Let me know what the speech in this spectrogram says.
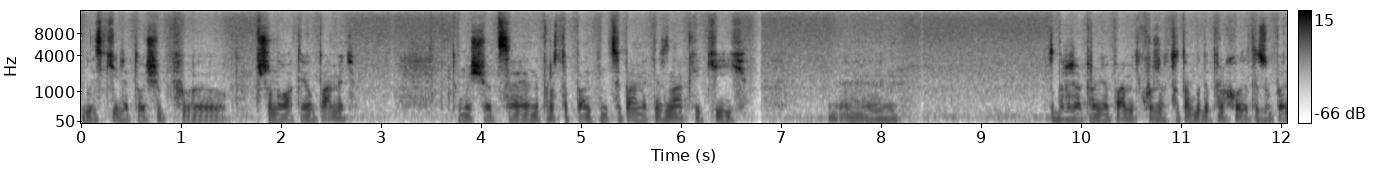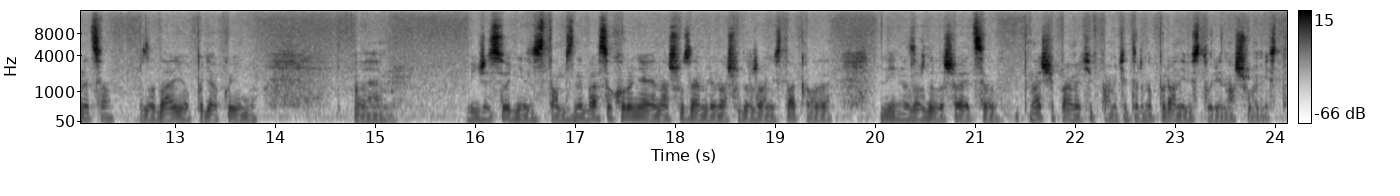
близькі для того, щоб е, вшанувати його пам'ять. Тому що це не просто пам'ятник, це пам'ятний знак, який е, збереже про нього пам'ять. Кожен, хто там буде проходити, зупиниться, згадає його, подякує йому. Е, Він же сьогодні там з небес охороняє нашу землю, нашу державність, так, але він назавжди лишається в нашій пам'яті, в пам'яті тернополян і в історії нашого міста.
